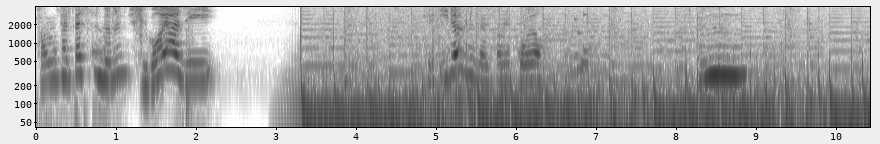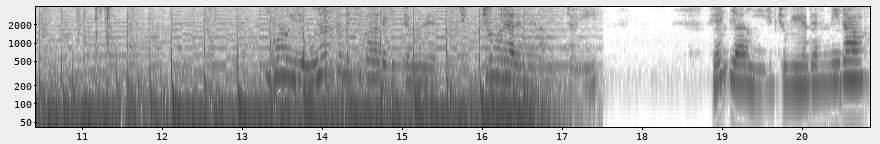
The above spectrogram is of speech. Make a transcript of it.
방패 뺐으면은 죽어야지. 이렇게 1연승 달성했고요. 스 이걸로 이제 5연승을 찍어야 되기 때문에 집중을 해야 됩니다. 굉장히. 굉장히 집중해야 됩니다.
